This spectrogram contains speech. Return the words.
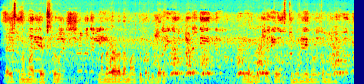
ಗೈಸ್ ನಮ್ಮ ಅಧ್ಯಕ್ಷರು ಮನದಾಳದ ಮಾತು ಬರೆದಿದ್ದಾರೆ. ಲೈಟಾಗಿ ತೋರಿಸ್ತೀನಿ ನೋಡ್ಕೊಂಡು ಹೋಗಿ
